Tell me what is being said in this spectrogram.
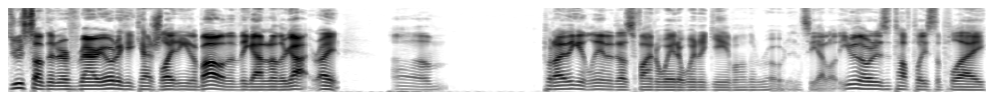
do something or if Mariota can catch lightning in a bottle, then they got another guy, right? Um, but I think Atlanta does find a way to win a game on the road in Seattle. Even though it is a tough place to play,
